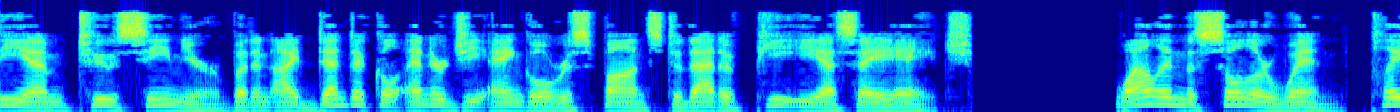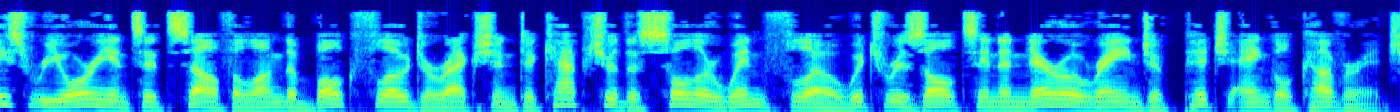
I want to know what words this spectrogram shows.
ECM2 senior but an identical energy angle response to that of PESAH. While in the solar wind, place reorients itself along the bulk flow direction to capture the solar wind flow which results in a narrow range of pitch angle coverage.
